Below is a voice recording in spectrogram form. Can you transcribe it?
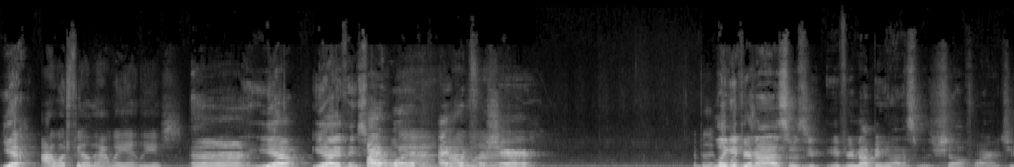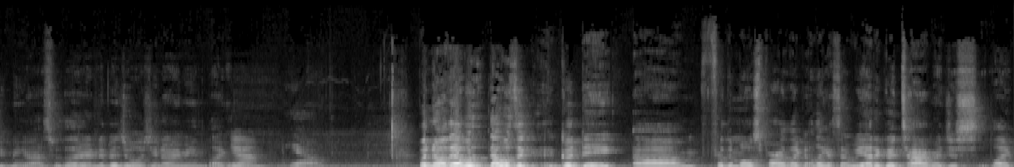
yeah, I would feel that way at least. Uh, yeah, yeah, I think so. I would. Yeah, I I would for sure. I'd like if you're not honest with you, if you're not being honest with yourself, why aren't you being honest with other individuals? You know what I mean? Like, yeah, Yeah. But no, that was that was a good date um, for the most part. Like like I said, we had a good time. I just like,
